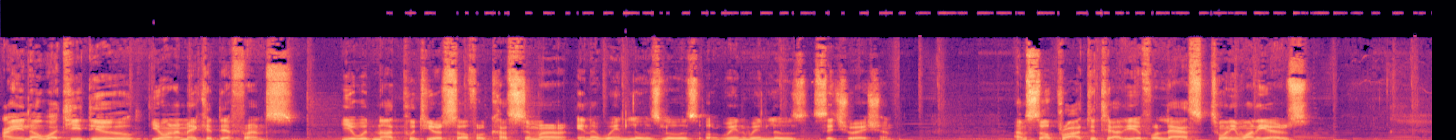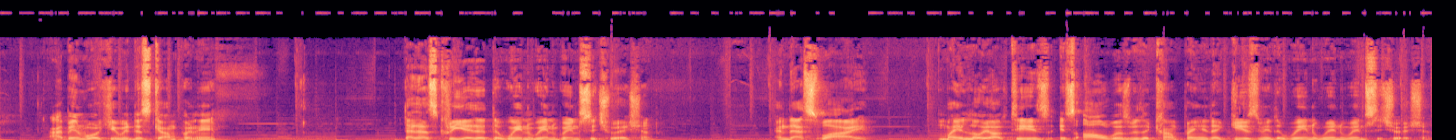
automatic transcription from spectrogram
I know what you do, you want to make a difference. You would not put yourself or customer in a win lose lose or win win lose situation. I'm so proud to tell you for last 21 years, I've been working with this company that has created the win-win-win situation. And that's why my loyalty is, is always with the company that gives me the win-win-win situation.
